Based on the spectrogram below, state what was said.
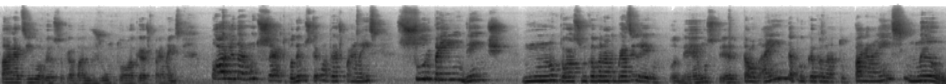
para desenvolver o seu trabalho junto ao Atlético Paranaense. Pode dar muito certo, podemos ter um Atlético Paranaense surpreendente no próximo Campeonato Brasileiro. Podemos ter, ainda para o Campeonato Paranaense, não.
